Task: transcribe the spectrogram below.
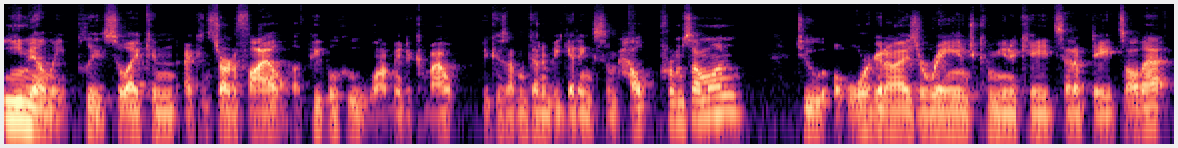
email me, please, so I can I can start a file of people who want me to come out because I'm going to be getting some help from someone to organize, arrange, communicate, set up dates, all that.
